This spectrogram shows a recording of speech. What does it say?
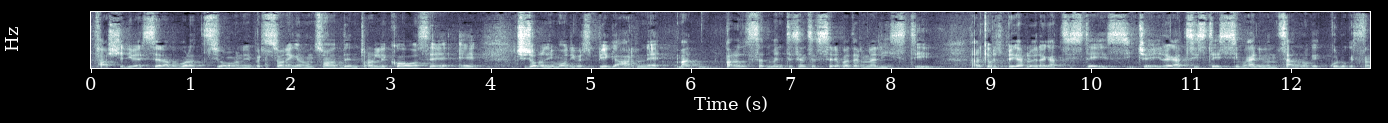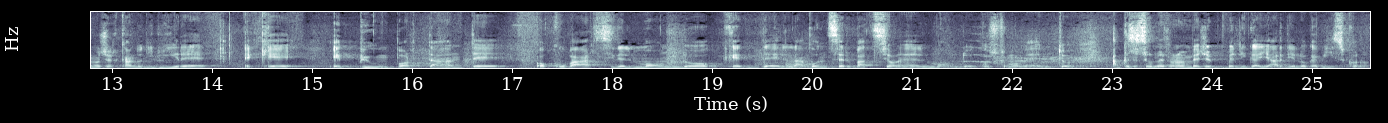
fasce diverse della popolazione, persone che non sono addentro alle cose e ci sono dei modi per spiegarne, ma paradossalmente senza essere paternalisti, anche per spiegarlo ai ragazzi stessi, cioè i ragazzi stessi magari non sanno che quello che stanno cercando di dire è che è più importante occuparsi del mondo che della conservazione del mondo in questo momento, anche se secondo me sono invece belli gagliardi e lo capiscono.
